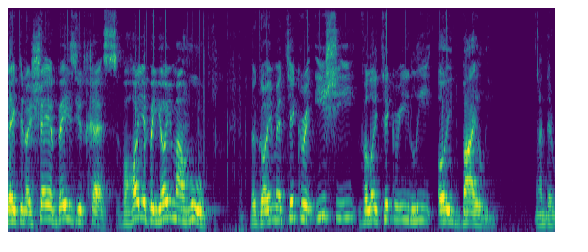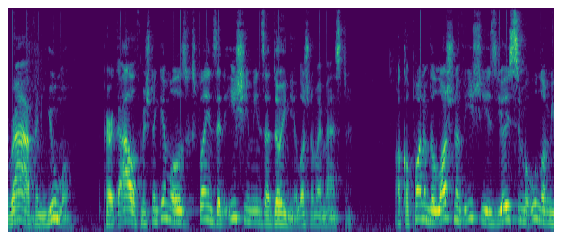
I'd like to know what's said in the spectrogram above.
steht in Oshea Beis Yud Ches, V'hoye beyoyim ahu, v'goyime tikre ishi, v'loy tikre li oid baili. And the Rav in Yuma, Perak Aleph, Mishnah Gimel, explains that ishi means Adoni, a Lashon of my master. Al Kalponim, the Lashon of ishi is Yosim Ma'ula mi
